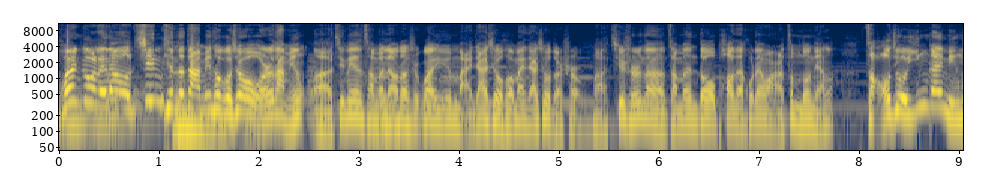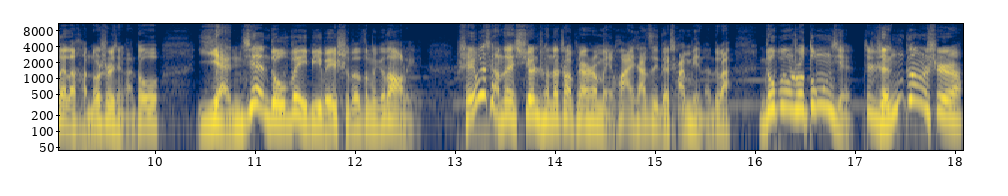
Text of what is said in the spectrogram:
欢迎各位来到今天的大明脱口秀，我是大明啊。今天咱们聊的是关于买家秀和卖家秀的事儿啊。其实呢，咱们都泡在互联网上这么多年了，早就应该明白了很多事情啊，都眼见都未必为实的这么一个道理。谁不想在宣传的照片上美化一下自己的产品呢？对吧？你都不用说东西，这人更是。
